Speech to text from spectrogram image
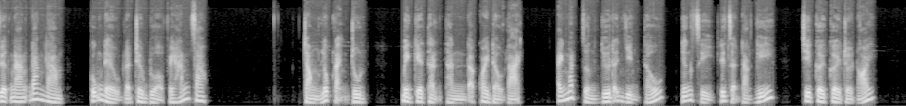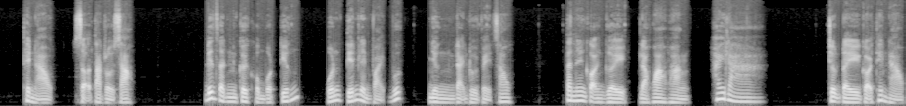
việc nàng đang làm cũng đều là trêu đùa với hắn sao? Trong lúc lạnh run, bên kia thận thần đã quay đầu lại, ánh mắt dường như đã nhìn thấu những gì Lý giật đang nghĩ, chỉ cười cười rồi nói. Thế nào, sợ ta rồi sao? Đến dần cười khổ một tiếng, muốn tiến lên vài bước, nhưng lại lùi về sau. Ta nên gọi người là Hoa Hoàng hay là... Trước đây gọi thế nào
